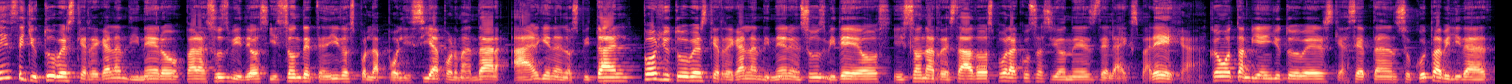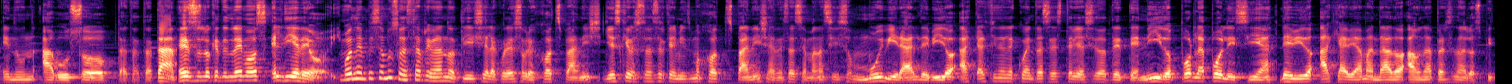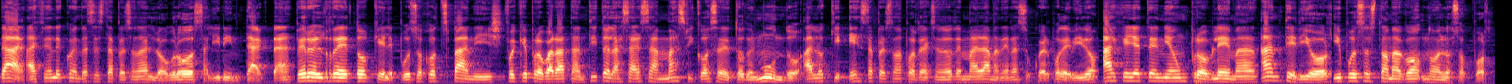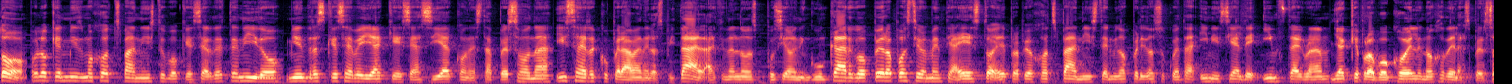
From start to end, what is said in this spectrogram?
desde youtubers que regalan dinero para sus videos y son detenidos por la policía por mandar a alguien al hospital, por youtubers que regalan dinero en sus videos y son arrestados por acusaciones de la expareja, como también youtubers que aceptan su culpabilidad en un abuso ta ta ta ta. Eso es lo que tendremos el día de hoy. Bueno, empezamos con esta primera noticia, la cual es sobre Hot Spanish, y es que resulta ser que el mismo Hot Spanish en esta semana se hizo muy viral debido a que al final de cuentas este había sido detenido por la policía debido a que había mandado a una persona al hospital. Al final de cuentas esta persona logró salir intacta, pero el reto que le puso Hot Spanish fue que probara tantito la salsa más picosa de todo el mundo, a lo que esta persona pues reaccionó de mala manera a su cuerpo debido a que ella tenía un problema anterior y pues su estómago no lo soportó, por lo que el mismo Hot Spanish tuvo que ser detenido mientras que se veía que se hacía con esta persona y se recuperaba en el hospital. Al final no nos pusieron ningún cargo, pero posteriormente a esto el propio Hot Spanish terminó perdiendo su cuenta inicial de Instagram ya que provocó el enojo de las personas,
